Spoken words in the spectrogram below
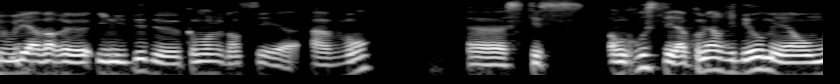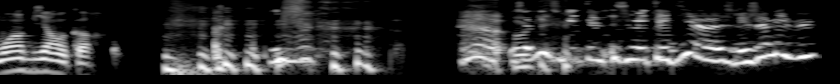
vous voulez avoir euh, une idée de comment je dansais avant, c'était en gros c'était la première vidéo, mais en moins bien encore. Je m'étais dit, je l'ai jamais vu.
